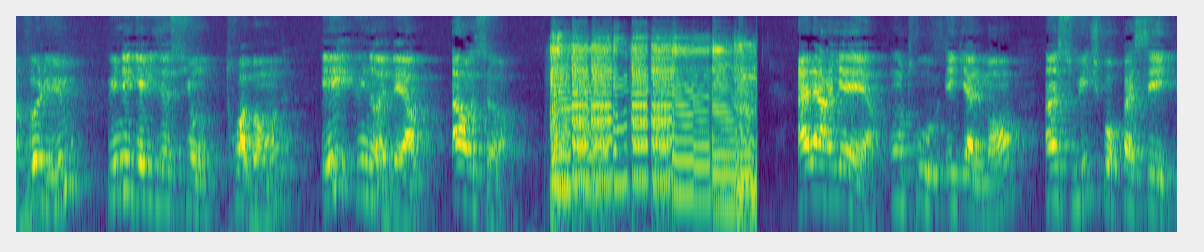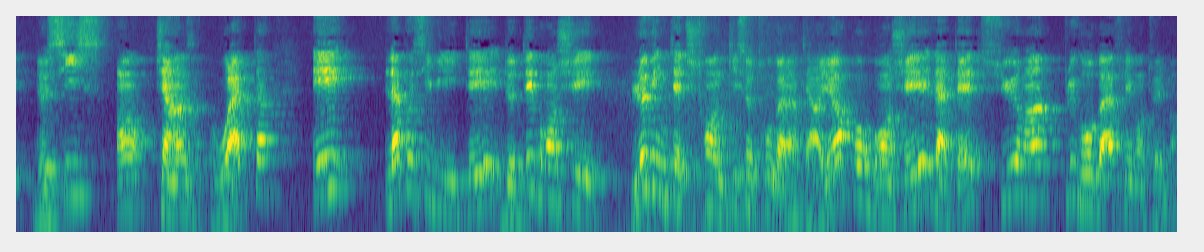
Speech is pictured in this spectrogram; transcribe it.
volume, une égalisation 3 bandes et une reverb à ressort. À l'arrière, on trouve également un switch pour passer de 6 en 15 watts et la possibilité de débrancher le Vintage 30 qui se trouve à l'intérieur pour brancher la tête sur un plus gros baffle éventuellement.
